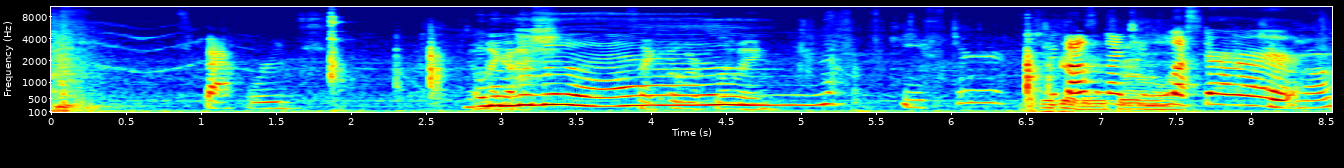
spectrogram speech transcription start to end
It's backwards. Oh my gosh. It's like overflowing. Easter. It's 2019 there's one. Lester. Huh?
